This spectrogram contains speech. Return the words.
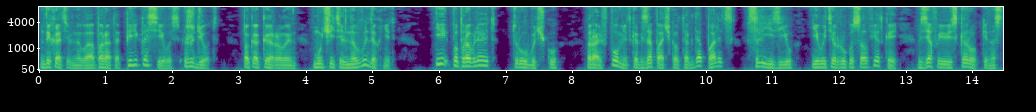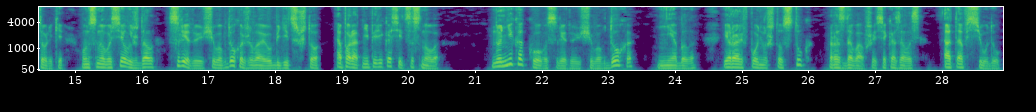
дыхательного аппарата перекосилась, ждет, пока Кэролайн мучительно выдохнет и поправляет трубочку. Ральф помнит, как запачкал тогда палец слизью и вытер руку салфеткой, взяв ее из коробки на столике. Он снова сел и ждал следующего вдоха, желая убедиться, что аппарат не перекосится снова. Но никакого следующего вдоха не было, и Ральф понял, что стук раздававшийся, казалось, отовсюду,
